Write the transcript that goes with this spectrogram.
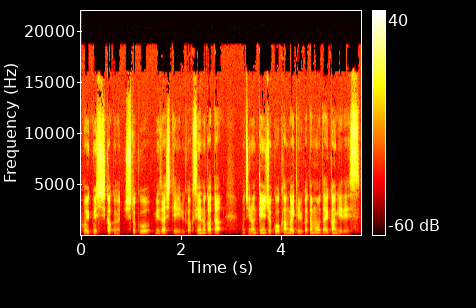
保育士資格の取得を目指している学生の方もちろん転職を考えている方も大歓迎です。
